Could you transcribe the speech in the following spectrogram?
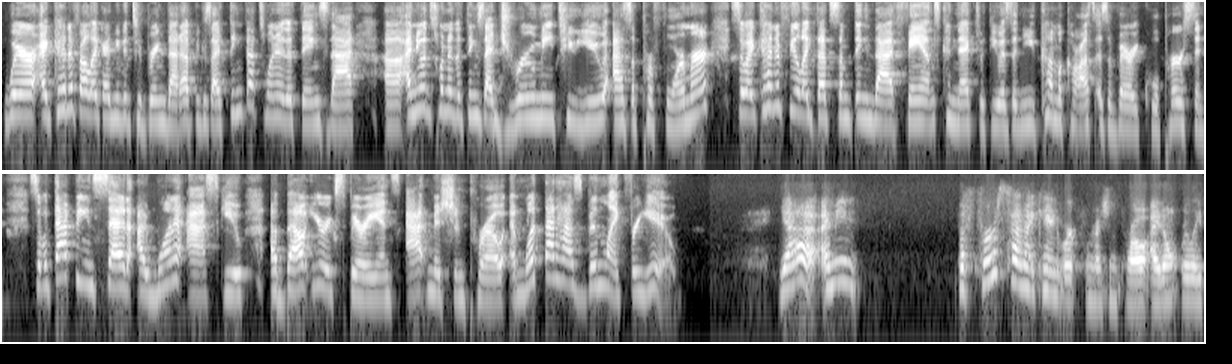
where i kind of felt like i needed to bring that up because i think that's one of the things that uh, i knew it's one of the things that drew me to you as a performer. So i kind of feel like that's something that fans connect with you as and you come across as a very cool person so, with that being said, I want to ask you about your experience at Mission Pro and what that has been like for you. Yeah, I mean, the first time I came to work for Mission Pro, I don't really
